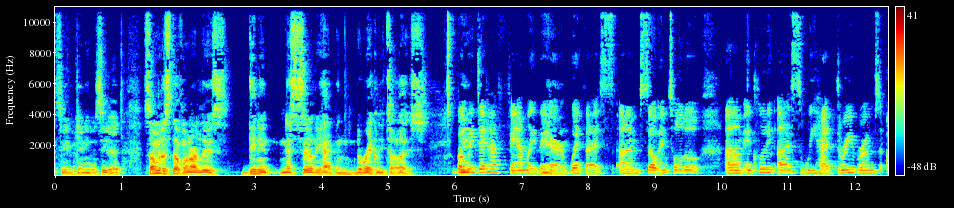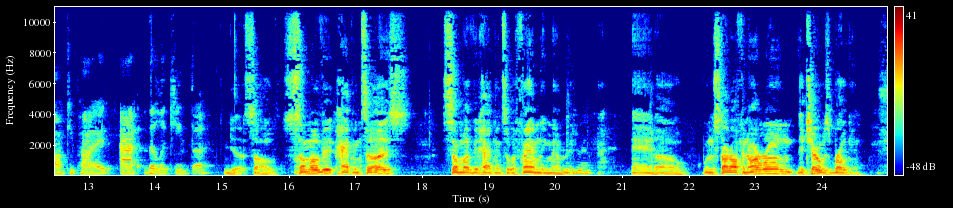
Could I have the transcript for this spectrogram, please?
see, you can't even see that. Some of the stuff on our list didn't necessarily happen directly to us. But We- we did have family there with us. Um, so in total, um, including us, we had three rooms occupied at the La Quinta. Yeah, so some of it happened to us, some of it happened to a family member. And uh, when we start off in our room, the chair was broken.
